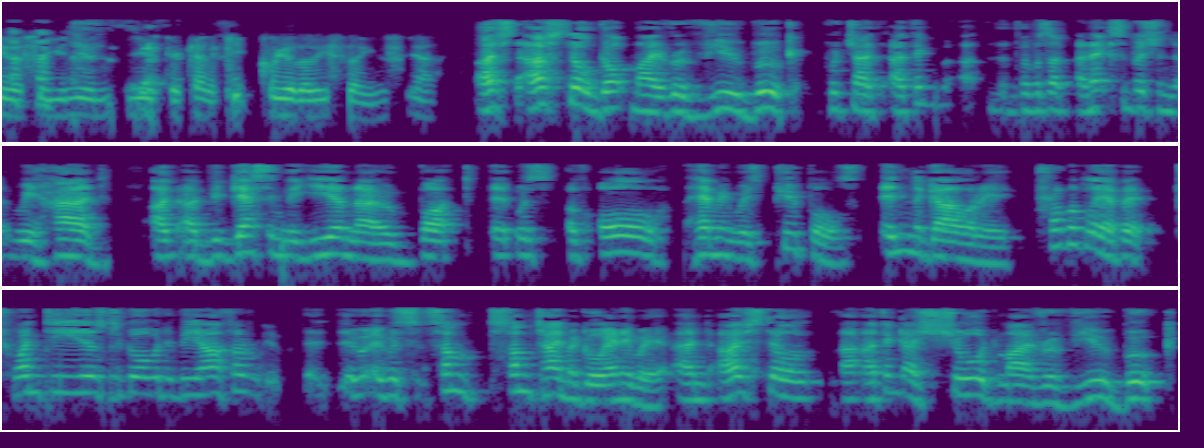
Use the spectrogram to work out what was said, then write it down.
You know, so you knew, knew to kind of keep clear of these things. Yeah. I've, I've still got my review book, which I, I think uh, there was a, an exhibition that we had I'd, I'd, be guessing the year now, but it was of all Hemingway's pupils in the gallery, probably about 20 years ago, would it be, Arthur? It, it, was some, some time ago anyway. And I've still, I think I showed my review book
